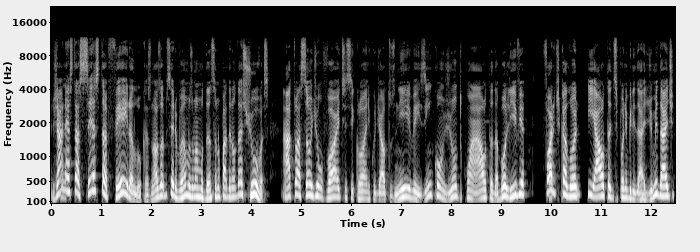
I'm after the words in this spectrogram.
Já nesta sexta-feira, Lucas, nós observamos uma mudança no padrão das chuvas. A atuação de um vórtice ciclônico de altos níveis, em conjunto com a alta da Bolívia, forte calor e alta disponibilidade de umidade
